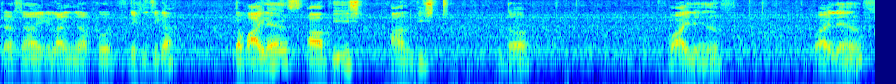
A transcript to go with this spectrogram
फ्रेंड्स यहाँ एक लाइन आपको देख लीजिएगा। The violence of beast on beast the violence violence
